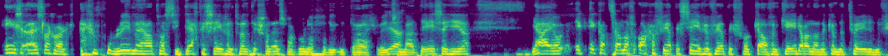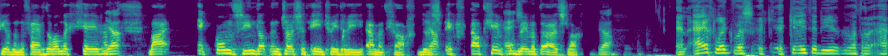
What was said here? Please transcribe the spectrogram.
Enige uitslag waar ik echt een probleem mee had, was die 30-27 van Ismagulov. Vond ik niet terecht, weet Ja. je. Maar deze hier, ja joh, ik, ik had zelf 48-47 voor Calvin Keder. En dat ik hem de tweede, de vierde en de vijfde ronde gegeven. Ja, Maar ik kon zien dat een judge het 1, 2, 3 Emmet gaf. Dus Ja. ik had geen probleem met de uitslag. ja. En eigenlijk was eh, Keter die wat er eh,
